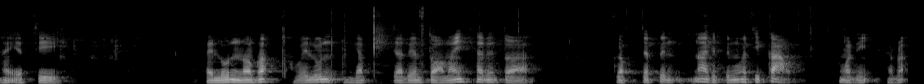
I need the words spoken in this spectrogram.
ให้เอฟซีไปรุ่นเนาะครับไปรุ่นนะครับ จะเดินต่อไหม ถ้าเดินต่อเกือบจะเป็นน่าจะเป็นงวดที่เก้างวดนี้นะครับ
